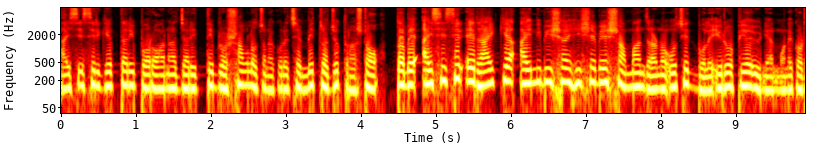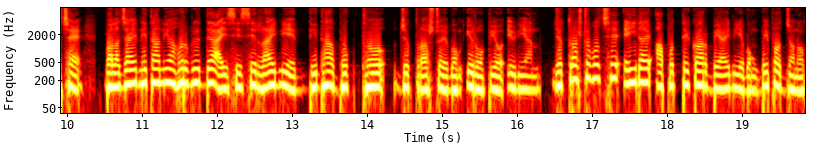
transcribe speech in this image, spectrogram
আইসিসির গ্রেপ্তারি পরোয়ানা জারির তীব্র সমালোচনা করেছে মিত্র যুক্তরাষ্ট্র। তবে আইসিসির এই রায়কে আইনি বিষয় হিসেবে সম্মান জানানো উচিত বলে ইউরোপীয় ইউনিয়ন মনে করছে। বলা যায়, নেতানিয়াহুর বিরুদ্ধে আইসিসির রায় নিয়ে দ্বিধাভুক্ত যুক্তরাষ্ট্র এবং ইউরোপীয় ইউনিয়ন। যুক্তরাষ্ট্র বলছে, এই রায় আপত্তিকর, বেআইনি এবং বিপজ্জনক।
